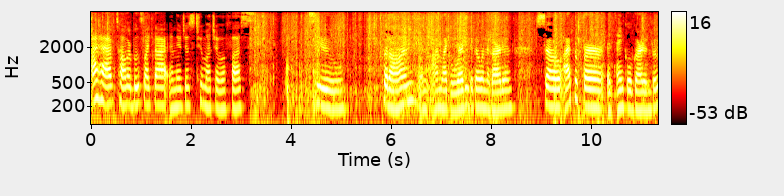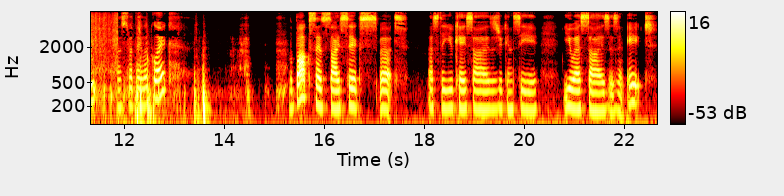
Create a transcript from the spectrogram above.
I have taller boots like that, and they're just too much of a fuss to put on when I'm like ready to go in the garden. So I prefer an ankle garden boot. That's what they look like. The box says size 6, but that's the UK size. As you can see, US size is an 8.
